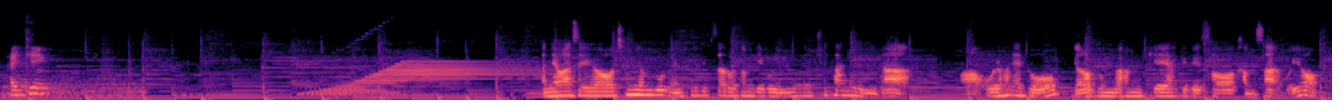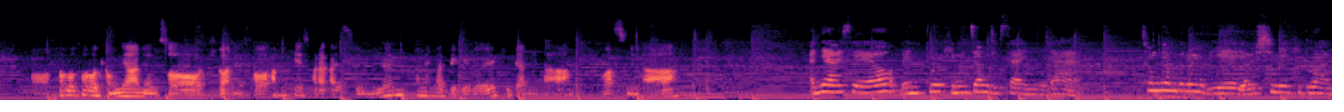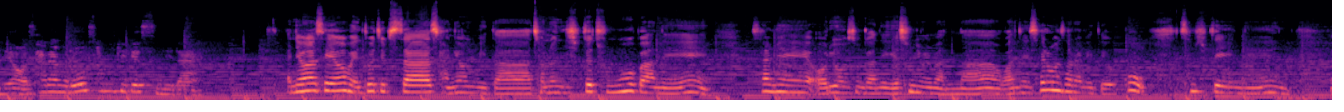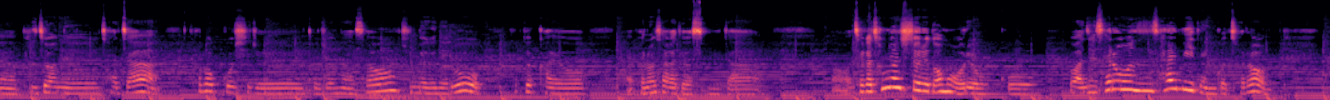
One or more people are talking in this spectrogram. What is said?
화이팅! 안녕하세요. 청년부 멘토 집사로 섬기고 있는 최상일입니다. 어, 올 한해도 여러분과 함께 하게 돼서 감사하고요. 어, 서로 서로 격려하면서 주 안에서 함께 자라갈 수 있는 한 해가 되기를 기대합니다. 고맙습니다. 안녕하세요. 멘토 김은정 집사입니다. 청년부를 위해 열심히 기도하며 사랑으로 섬기겠습니다. 안녕하세요. 멘토 집사 장영입니다. 저는 20대 중후반에 삶의 어려운 순간에 예수님을 만나 완전히 새로운 사람이 되었고 30대에 있는 어, 비전을 찾아 사법고시를 도전해서 주님의 은혜로 합격하여 어, 변호사가 되었습니다. 어, 제가 청년 시절에 너무 어려웠고 완전 새로운 삶이 된 것처럼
